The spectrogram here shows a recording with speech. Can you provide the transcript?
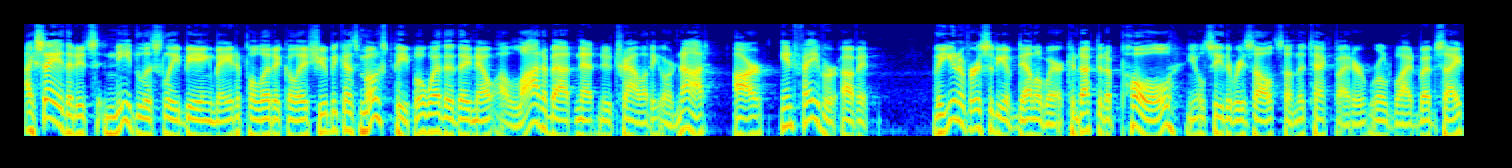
I say that it's needlessly being made a political issue because most people, whether they know a lot about net neutrality or not, are in favor of it. The University of Delaware conducted a poll. You'll see the results on the TechByter Worldwide website.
